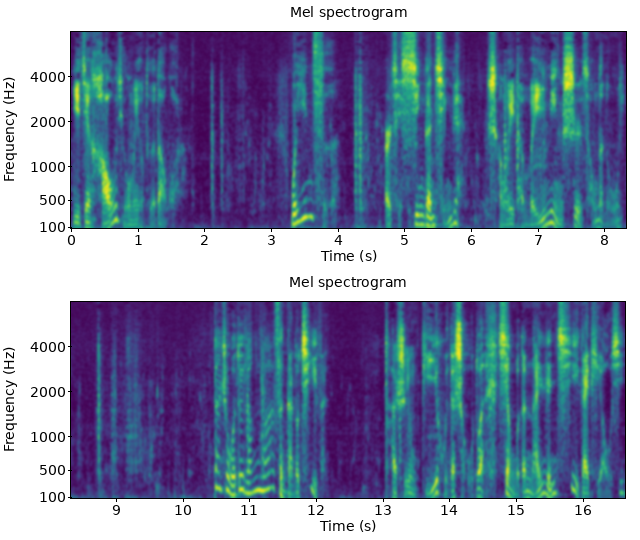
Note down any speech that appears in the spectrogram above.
已经好久没有得到过了，我因此而且心甘情愿成为他唯命是从的奴隶。但是我对狼拉森感到气愤，他是用诋毁的手段向我的男人气概挑衅。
